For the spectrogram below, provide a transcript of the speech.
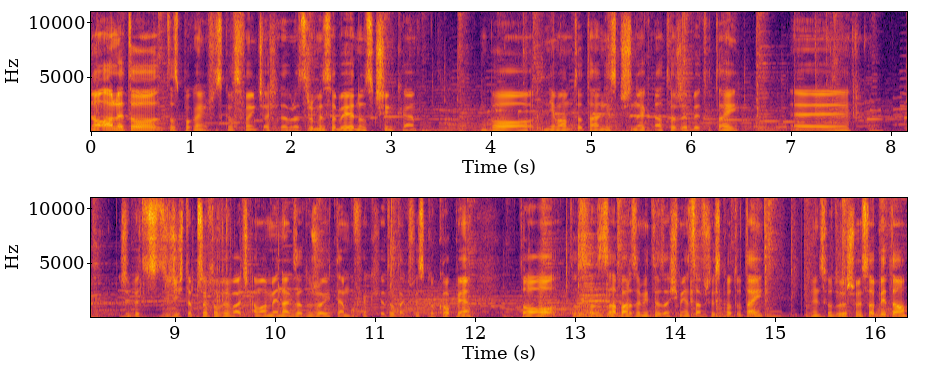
No ale to, to spokojnie, wszystko w swoim czasie. Dobra, zróbmy sobie jedną skrzynkę, bo nie mam totalnie skrzynek na to, żeby tutaj, e, żeby gdzieś to przechowywać, a mam jednak za dużo itemów. Jak się to tak wszystko kopie, to, to za, za bardzo mi to zaśmieca wszystko tutaj, więc odłóżmy sobie to.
